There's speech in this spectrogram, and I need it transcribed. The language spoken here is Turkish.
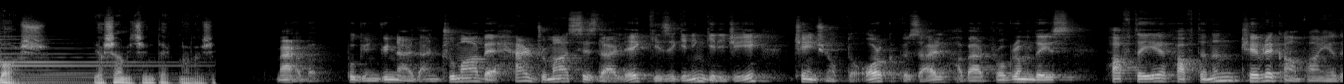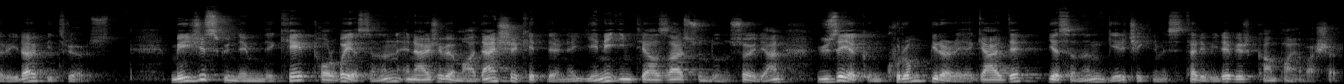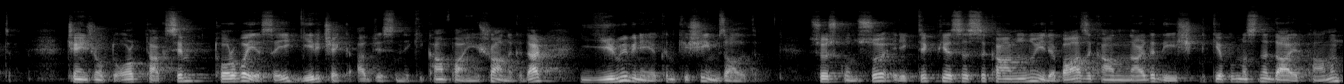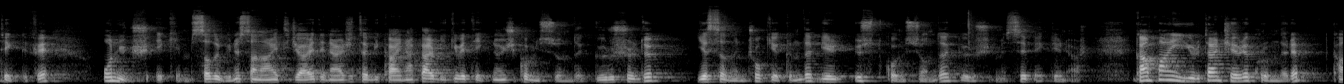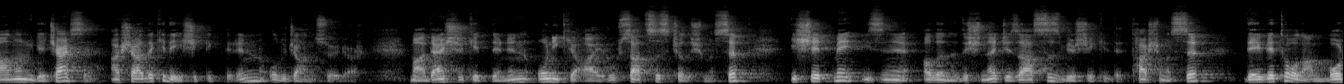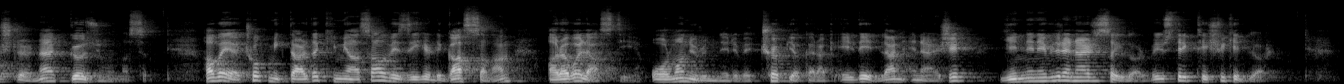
Boş, yaşam için teknoloji. Merhaba, bugün günlerden cuma ve her cuma sizlerle Gezegenin Geleceği Change.org özel haber programındayız. Haftayı haftanın çevre kampanyalarıyla bitiriyoruz. Meclis gündemindeki torba yasanın enerji ve maden şirketlerine yeni imtiyazlar sunduğunu söyleyen yüze yakın kurum bir araya geldi. Yasanın geri çekilmesi talebiyle bir kampanya başlattı. Change.org Taksim torba yasayı geri çek adresindeki kampanyayı şu ana kadar 20 bine yakın kişi imzaladı. Söz konusu elektrik piyasası kanunu ile bazı kanunlarda değişiklik yapılmasına dair kanun teklifi 13 Ekim Salı günü Sanayi Ticaret Enerji Tabi Kaynaklar Bilgi ve Teknoloji Komisyonu'nda görüşüldü. Yasanın çok yakında bir üst komisyonda görüşülmesi bekleniyor. Kampanyayı yürüten çevre kurumları kanun geçerse aşağıdaki değişikliklerin olacağını söylüyor. Maden şirketlerinin 12 ay ruhsatsız çalışması, işletme izni alanı dışına cezasız bir şekilde taşması, devlete olan borçlarına göz yumulması. Havaya çok miktarda kimyasal ve zehirli gaz salan araba lastiği, orman ürünleri ve çöp yakarak elde edilen enerji yenilenebilir enerji sayılıyor ve üstelik teşvik ediliyor.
